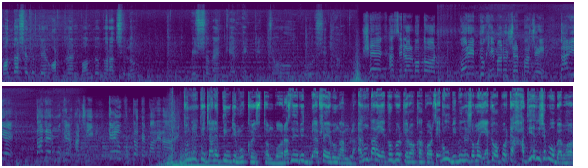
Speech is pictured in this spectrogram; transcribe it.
পদ্মা সেতুতে অর্থায়ন বন্ধ করা ছিল বিশ্ব ব্যাংকের একটি চরম ভুল সিদ্ধান্ত শেখ হাসিনার মতন গরিব দুঃখী মানুষের পাশে দাঁড়িয়ে তাদের মুখে হাসি কেউ ফুটাতে পারে না দুর্নীতি জালের তিনটি মুখ্য স্তম্ভ, রাজনীতিবিদ, ব্যবসায়ী এবং আমলা। এবং তারা একে অপরকে রক্ষা করছে এবং বিভিন্ন সময় একে অপরকে হাতিয়ার হিসেবেও ব্যবহার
